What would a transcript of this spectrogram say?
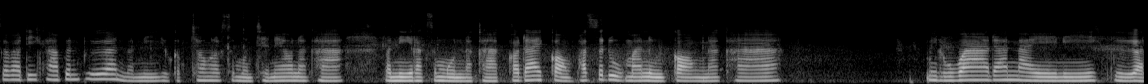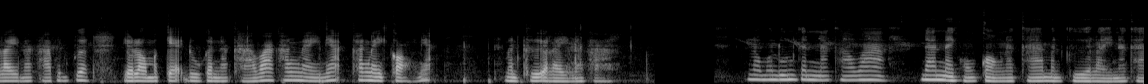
สวัสดีค่ะเพื่อนๆ วันนี้อยู่กับช่องรักสมุนชาแนลนะคะ วันนี้รักสมุนนะคะ ก็ได้กล่องพัสดุมาหนึ่งกล่องนะคะ ไม่รู้ว่าด้านในนี้คืออะไรนะคะ เพื่อนๆ เดี๋ยวเรามาแกะดูกันนะคะ ว่าข้างในเนี้ยข้างในกล่องเนี้ยมันคืออะไรนะคะ เรามาลุ้นกันนะคะว่าด้านในของกล่องนะคะมันคืออะไรนะคะ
